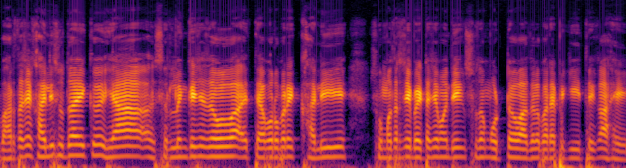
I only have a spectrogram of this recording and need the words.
भारताच्या खाली सुद्धा एक ह्या श्रीलंकेच्या जवळ त्याबरोबर एक खाली सुमात्राच्या बेटाच्यामध्ये एक सुद्धा मोठं वादळ बऱ्यापैकी इथे एक आहे.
